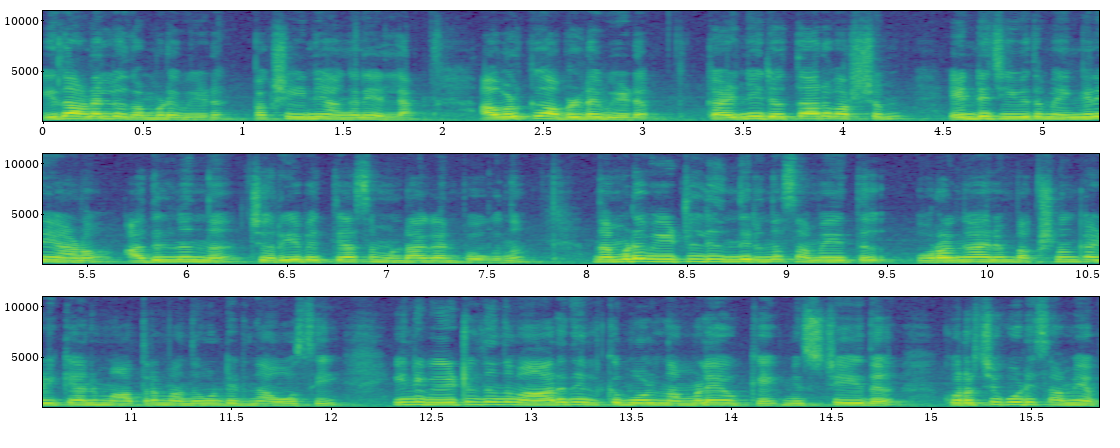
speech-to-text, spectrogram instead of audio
ഇതാണല്ലോ നമ്മുടെ വീട്. പക്ഷേ ഇനി അങ്ങനെയല്ല. അവൾക്ക് അവളുടെ വീട്. കഴിഞ്ഞ ഇരുപത്താറ് വർഷം എന്റെ ജീവിതം എങ്ങനെയാണോ അതിൽ നിന്ന് ചെറിയ വ്യത്യാസം ഉണ്ടാകാൻ പോകുന്നു. നമ്മുടെ വീട്ടിൽ നിന്നിരുന്ന സമയത്ത് ഉറങ്ങാനും ഭക്ഷണം കഴിക്കാനും മാത്രം വന്നുകൊണ്ടിരുന്ന ഓസി ഇനി വീട്ടിൽ നിന്ന് മാറി നിൽക്കുമ്പോൾ നമ്മളെയൊക്കെ മിസ് ചെയ്ത് കുറച്ചുകൂടി സമയം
